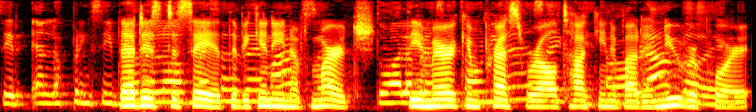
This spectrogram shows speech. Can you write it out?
That is to say, at the beginning of March, the American press were all talking about a new report,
